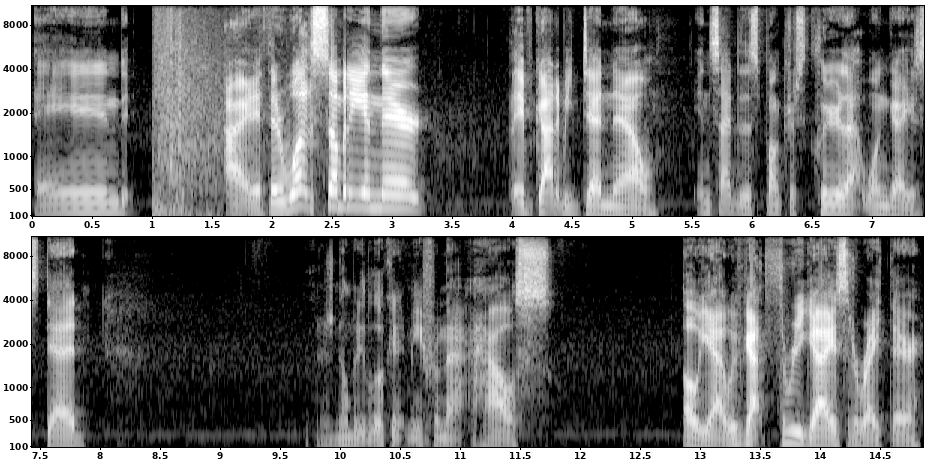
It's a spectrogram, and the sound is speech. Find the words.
And, alright, if there was somebody in there, they've got to be dead now. Inside of this bunker's clear. That one guy is dead. There's nobody looking at me from that house. Oh, yeah, we've got three guys that are right there.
